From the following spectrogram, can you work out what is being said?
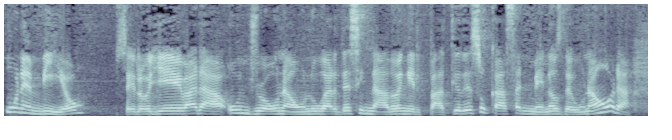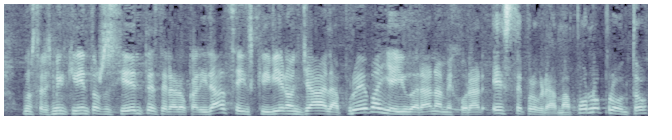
un envío, se lo llevará un drone a un lugar designado en el patio de su casa en menos de una hora. Unos 3.500 residentes de la localidad se inscribieron ya a la prueba y ayudarán a mejorar este programa. Por lo pronto,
